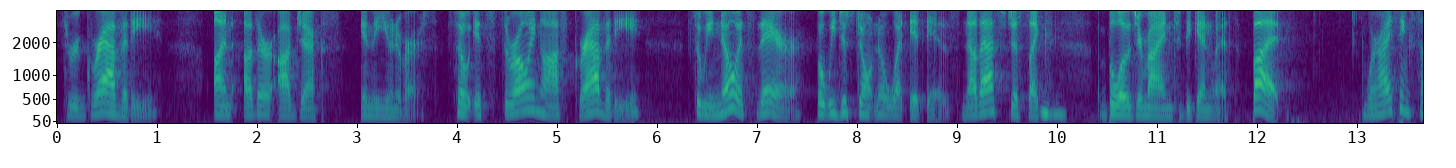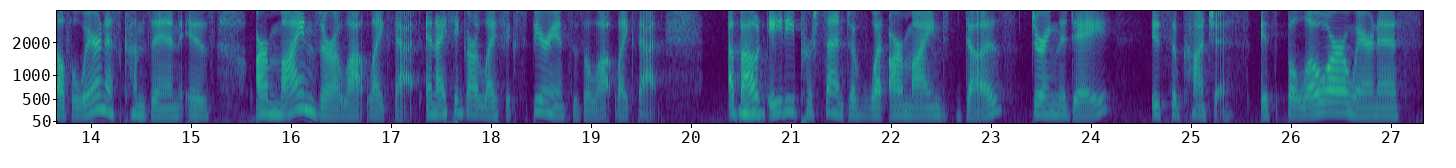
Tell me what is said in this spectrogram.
through gravity on other objects in the universe. So it's throwing off gravity. So we know it's there, but we just don't know what it is. Now that's just like mm-hmm. blows your mind to begin with. But where I think self awareness comes in is our minds are a lot like that. And I think our life experience is a lot like that. About mm-hmm. 80% of what our mind does during the day is subconscious, it's below our awareness.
